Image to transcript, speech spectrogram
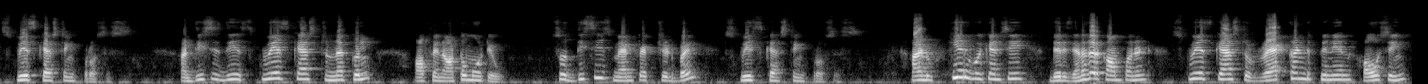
squeeze casting process. And this is the squeeze cast knuckle of an automotive. So, this is manufactured by squeeze casting process. And here we can see there is another component squeeze cast rack and pinion housing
